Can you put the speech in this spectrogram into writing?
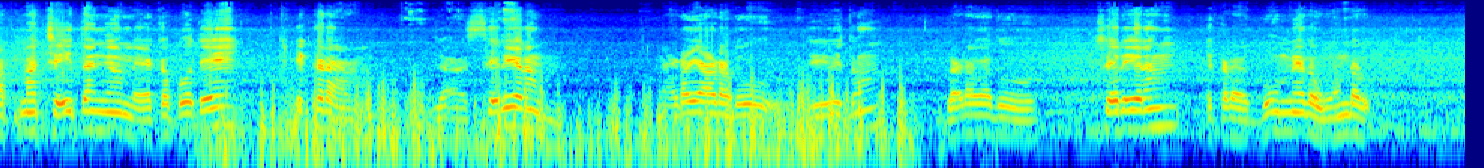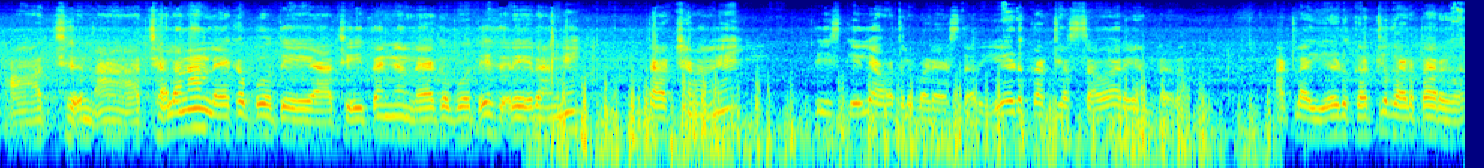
ఆత్మ చైతన్యం లేకపోతే ఇక్కడ శరీరం నడయాడదు జీవితం గడవదు. శరీరం ఇక్కడ భూమి మీద ఉండదు. ఆ చ- ఆ చలనం లేకపోతే ఆ చైతన్యం లేకపోతే శరీరాన్ని తక్షణమే తీసుకెళ్ళి అవతల పడేస్తారు. ఏడు కట్ల సవారి అంటారు. అట్లా ఏడు కట్లు కడతారు.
